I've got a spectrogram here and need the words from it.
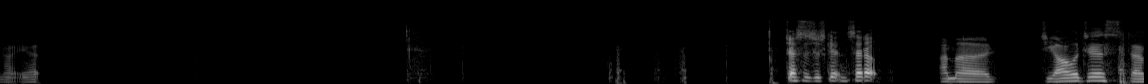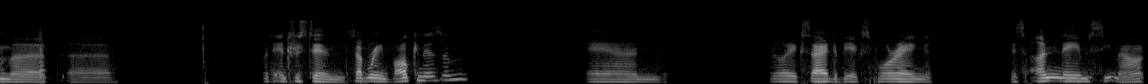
not yet. Jess is just getting set up. I'm a geologist. I'm a, uh, with interest in submarine volcanism. and really excited to be exploring this unnamed seamount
